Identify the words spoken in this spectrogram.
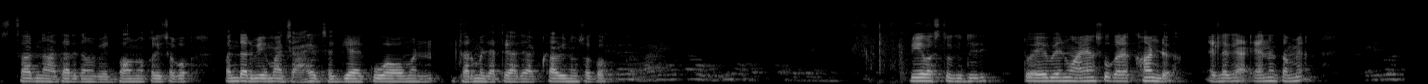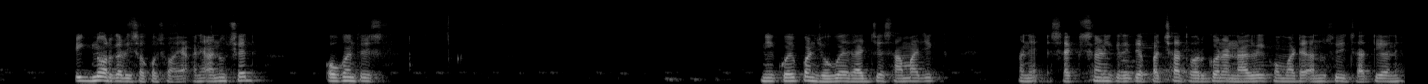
સ્તરના આધારે તમે ભેદભાવ ન કરી શકો. પંદર બેમાં જાહેર જગ્યાએ કૂવાઓમાં ધર્મ, જાતિ આધારે અટકાવી ન શકો. બે વસ્તુ કીધી હતી. તો એ બેનું અહીંયા શું કરે? ખંડ. એટલે કે એને તમે ઇગ્નોર કરી શકો છો અહીંયા. અને અનુચ્છેદ ઓગણત્રીસની કોઈપણ જોગવાઈ રાજ્ય, સામાજિક અને શૈક્ષણિક રીતે પછાત વર્ગોના નાગરિકો માટે અનુસૂચિત જાતિ અને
